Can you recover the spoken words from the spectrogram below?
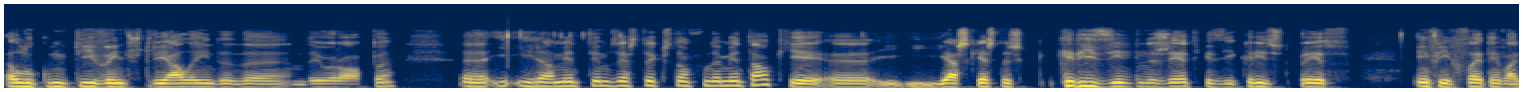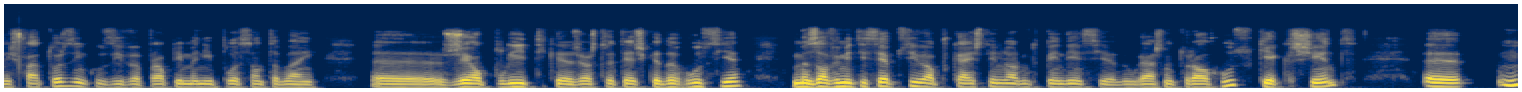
a locomotiva industrial ainda da, da Europa. Uh, e, e, realmente temos esta questão fundamental que é, uh, e, e, acho que estas crises energéticas e crises de preço enfim, refletem vários fatores, inclusive a própria manipulação também uh, geopolítica, geoestratégica da Rússia, mas obviamente isso é possível porque há esta enorme dependência do gás natural russo, que é crescente. Uh,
